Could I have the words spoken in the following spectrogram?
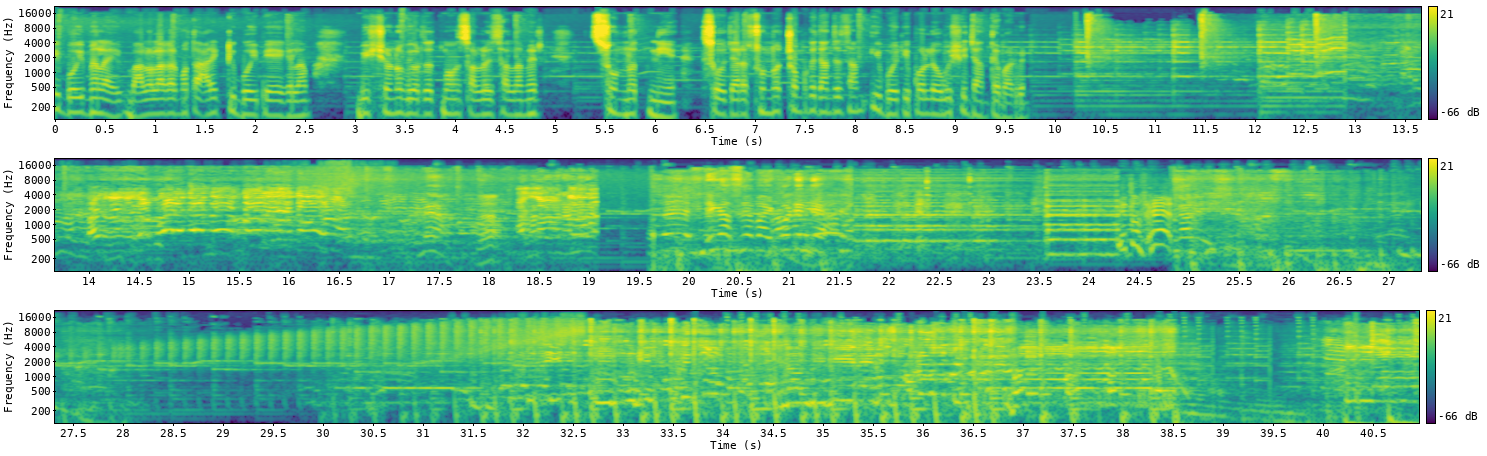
এই বই মেলায় ভালো লাগার মতো আরেকটি বই পেয়ে গেলাম বিশ্বনবী অর্থাৎ মোহাম্মদ সাল্লাহ সাল্লামের সুন্নত নিয়ে। সো যারা সুন্নত সম্পর্কে জানতে চান এই বইটি পড়লে অবশ্যই জানতে পারবেন। ঠিক আছে ভাই কঠিন দেয়া।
